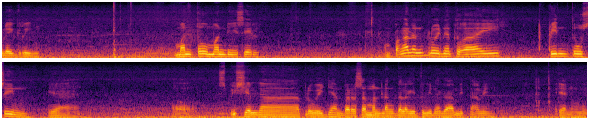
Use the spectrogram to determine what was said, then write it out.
kulay green. Man to man diesel. Ang pangalan ng fluid na to ay Pintusin. Yan. Oh, special na fluid yan. Para sa man lang talaga ito ginagamit namin. Ayan, oh,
